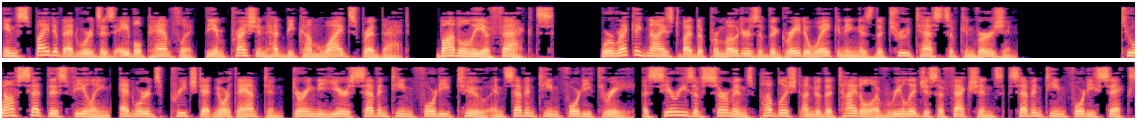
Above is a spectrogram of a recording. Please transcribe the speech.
In spite of Edwards's able pamphlet, the impression had become widespread that «bodily effects» were recognized by the promoters of the Great Awakening as the true tests of conversion. To offset this feeling, Edwards preached at Northampton, during the years 1742 and 1743, a series of sermons published under the title of Religious Affections 1746,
